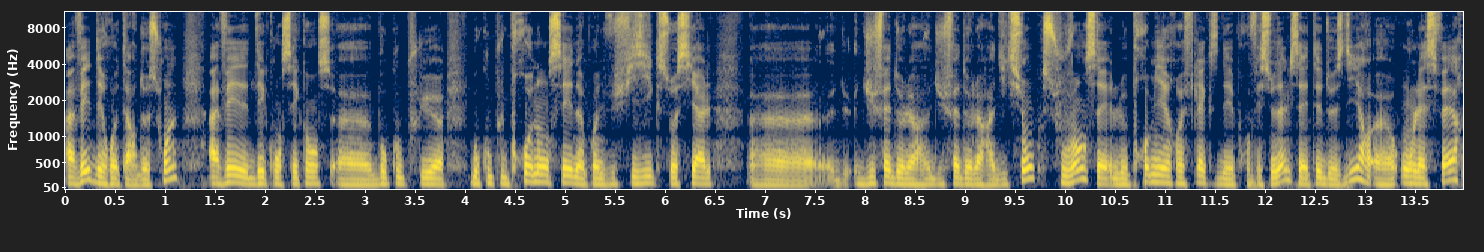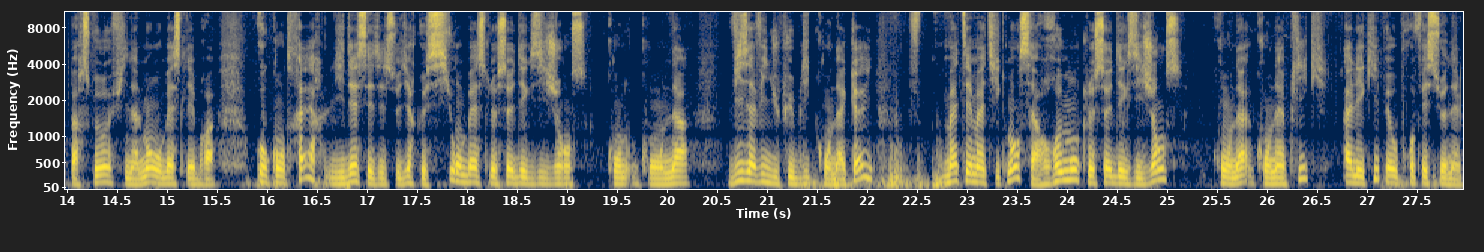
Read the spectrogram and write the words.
avaient des retards de soins, avaient des conséquences euh, beaucoup, plus, euh, beaucoup plus prononcées d'un point de vue physique, social, euh, du, fait de leur, du fait de leur addiction. Souvent, c'est le premier réflexe des professionnels, ça a été de se dire on laisse faire parce que finalement on baisse les bras. Au contraire, l'idée c'était de se dire que si on baisse le seuil d'exigence qu'on a vis-à-vis du public qu'on accueille, mathématiquement, ça remonte le seuil d'exigence qu'on implique à l'équipe et aux professionnels,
